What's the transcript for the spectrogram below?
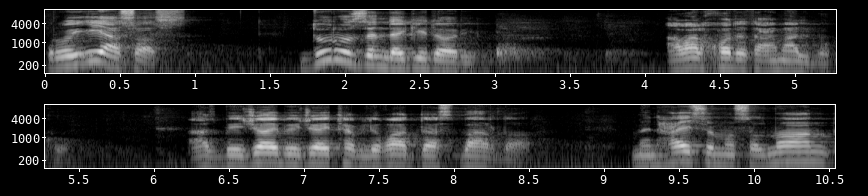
روی این اساس دو روز زندگی داری. اول خودت عمل بکن. از بیجای بیجای تبلیغات دست بردار. من حیث مسلمان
